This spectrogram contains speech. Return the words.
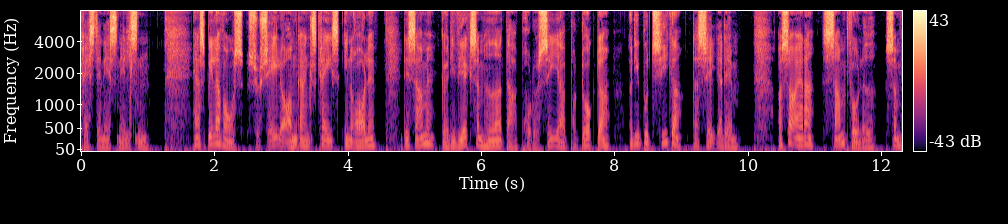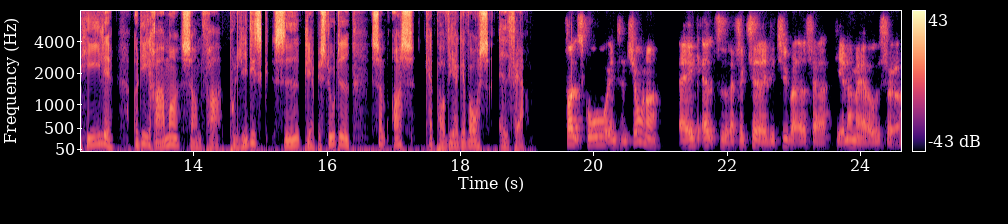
Christian S. Nielsen. Her spiller vores sociale omgangskreds en rolle. Det samme gør de virksomheder, der producerer produkter, og de butikker, der sælger dem. Og så er der samfundet som hele, og de rammer, som fra politisk side bliver besluttet, som også kan påvirke vores adfærd. Folks gode intentioner er ikke altid reflekteret i de typer adfærd, de ender med at udføre.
